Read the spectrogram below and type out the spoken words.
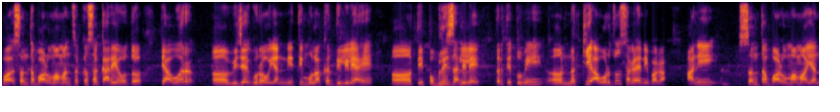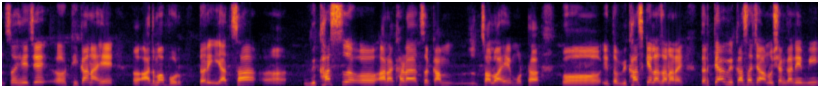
बा संत बाळूमामांचं कसं कार्य होतं त्यावर विजय गुरव यांनी ती मुलाखत दिलेली आहे. ती पब्लिश झालेली आहे. तर ती तुम्ही नक्की आवर्जून सगळ्यांनी बघा. आणि संत बाळूमामा यांचं हे जे ठिकाण आहे आदमापूर तर याचा विकास आराखड्याचं काम चालू आहे मोठा इथं विकास केला जाणार आहे. तर त्या विकासाच्या अनुषंगाने मी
